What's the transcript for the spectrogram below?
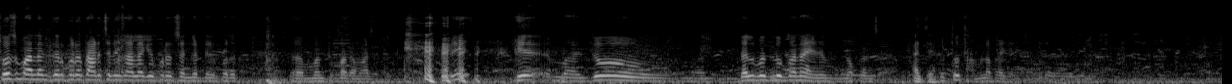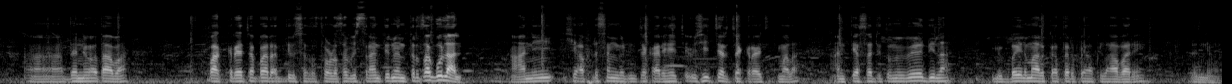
तोच मालक जर परत अडचणीत आला की परत संघटने परत अं, म्हणतो बघा माझं तर. हे हे म- जो दलबदलूपणा आहे लोकांचा. अच्छा. तर तो थांबला पाहिजे. अं, धन्यवाद आबा. पाकऱ्याच्या परत दिवसाचा थोडासा विश्रांतीनंतरचा गुलाल. आणि हे आपल्या संघटनेच्या कार्य ह्याच्याविषयी चर्चा करायची तुम्हाला. आणि त्यासाठी तुम्ही वेळ दिला. मी बैल मालकातर्फे आपला आभार आहे. धन्यवाद.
